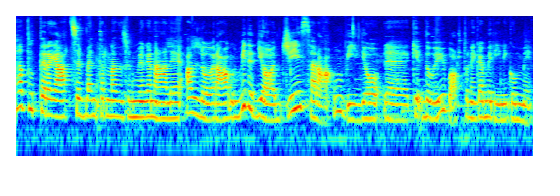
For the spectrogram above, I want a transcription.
Ciao a tutte ragazze e bentornate sul mio canale. Allora, il video di oggi sarà un video eh, che, dove vi porto nei camerini con me.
